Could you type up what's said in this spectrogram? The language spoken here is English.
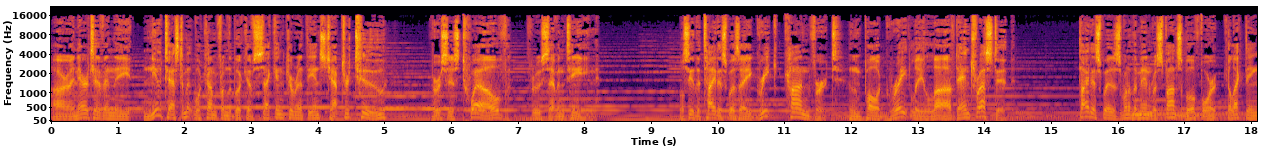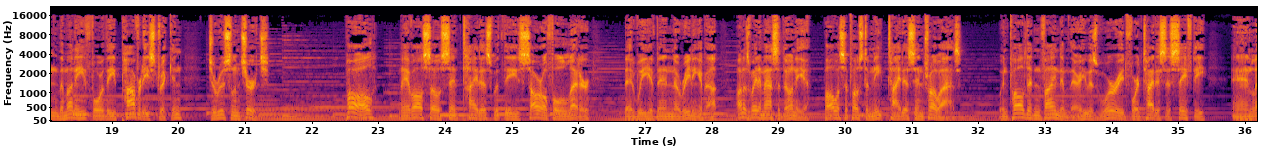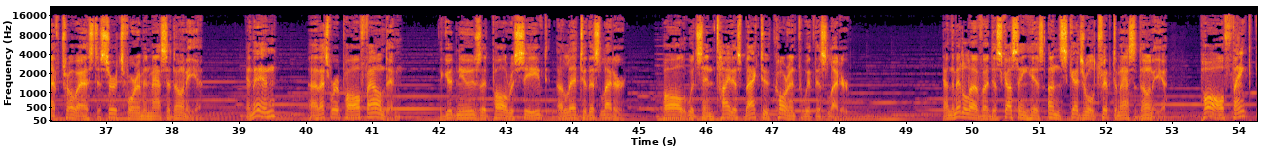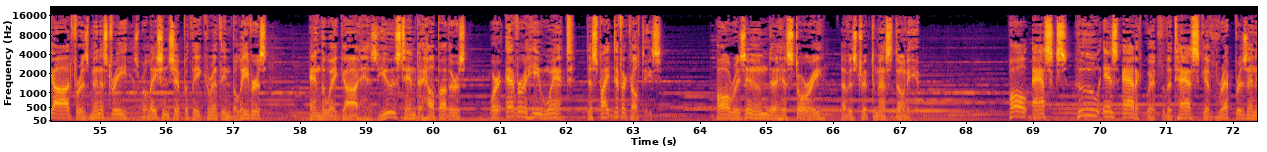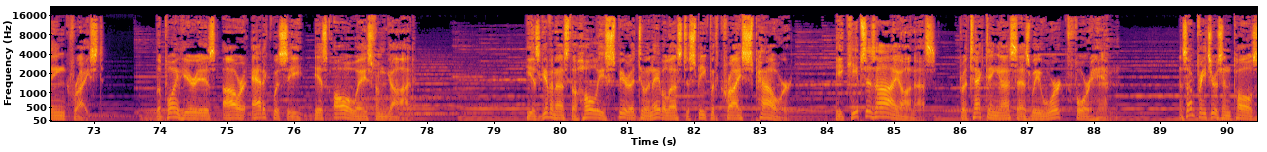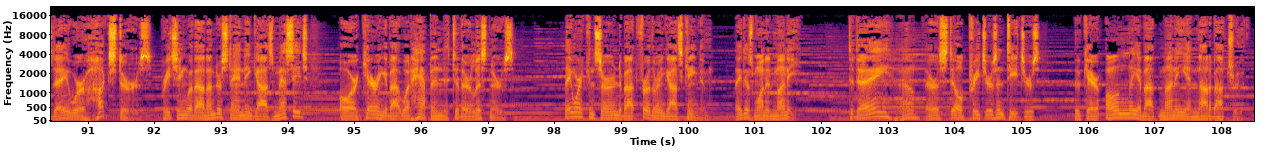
Our narrative in the New Testament will come from the book of 2 Corinthians chapter 2, verses 12 through 17. We'll see that Titus was a Greek convert whom Paul greatly loved and trusted. Titus was one of the men responsible for collecting the money for the poverty-stricken Jerusalem church. Paul may have also sent Titus with the sorrowful letter that we have been uh, reading about. On his way to Macedonia, Paul was supposed to meet Titus in Troas. When Paul didn't find him there, he was worried for Titus's safety and left Troas to search for him in Macedonia. And then, uh, that's where Paul found him. The good news that Paul received uh, led to this letter. Paul would send Titus back to Corinth with this letter. In the middle of uh, discussing his unscheduled trip to Macedonia, Paul thanked God for his ministry, his relationship with the Corinthian believers, and the way God has used him to help others wherever he went, despite difficulties. Paul resumed his story of his trip to Macedonia. Paul asks who is adequate for the task of representing Christ. The point here is our adequacy is always from God. He has given us the Holy Spirit to enable us to speak with Christ's power. He keeps His eye on us, protecting us as we work for Him. Now, some preachers in Paul's day were hucksters, preaching without understanding God's message or caring about what happened to their listeners. They weren't concerned about furthering God's kingdom. They just wanted money. Today, well, there are still preachers and teachers who care only about money and not about truth.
